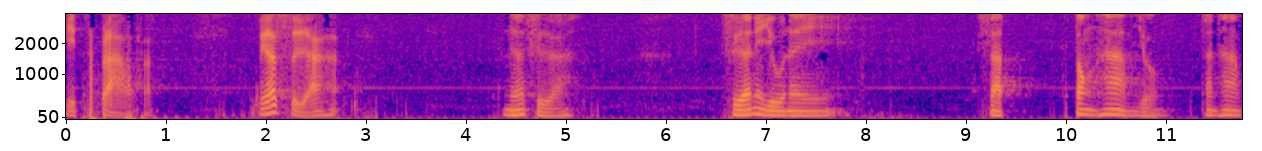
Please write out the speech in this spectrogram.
ผิดหรือเปล่าครับ เนื้อเสือ เนื้อเสือ เสือเนี่ยอยู่ในสัตว์ต้องห้ามโยม ท่านห้าม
